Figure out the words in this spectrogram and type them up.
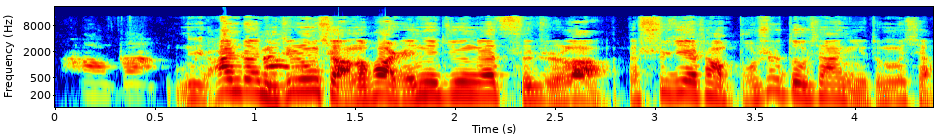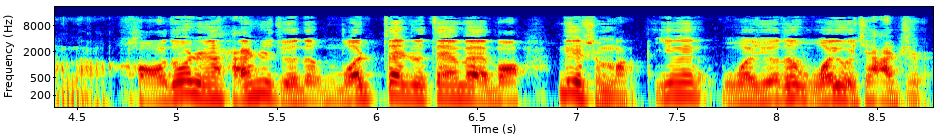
好吧。你按照你这种想的话，人家就应该辞职了。那世界上不是都像你这么想的，好多人还是觉得我在这待外包，为什么？因为我觉得我有价值，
